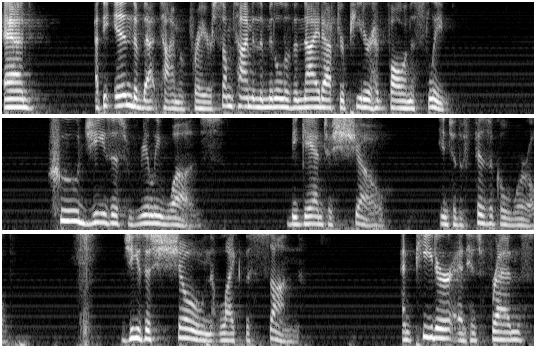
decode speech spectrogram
And at the end of that time of prayer, sometime in the middle of the night after Peter had fallen asleep, who Jesus really was began to show into the physical world. Jesus shone like the sun, and Peter and his friends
